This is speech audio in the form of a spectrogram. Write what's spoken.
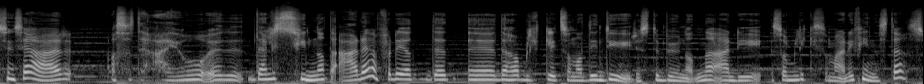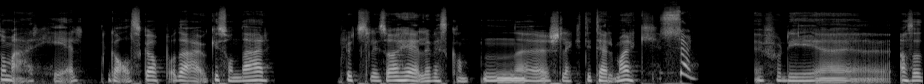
syns jeg er Altså, det er jo Det er litt synd at det er det. fordi at det, eh, det har blitt litt sånn at de dyreste bunadene er de som liksom er de fineste. Som er helt galskap. Og det er jo ikke sånn det er. Plutselig så har hele vestkanten eh, slekt i Telemark. Søren! Eh, Fordi eh, Altså,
